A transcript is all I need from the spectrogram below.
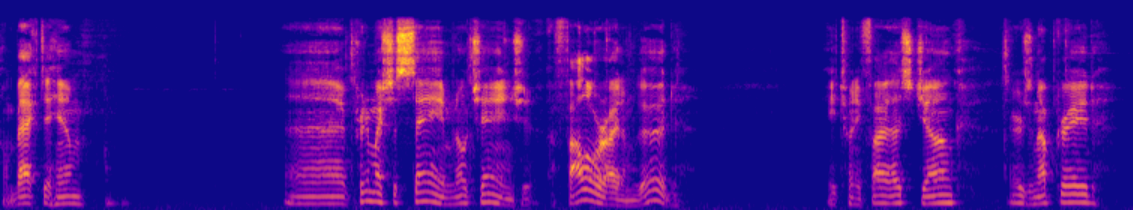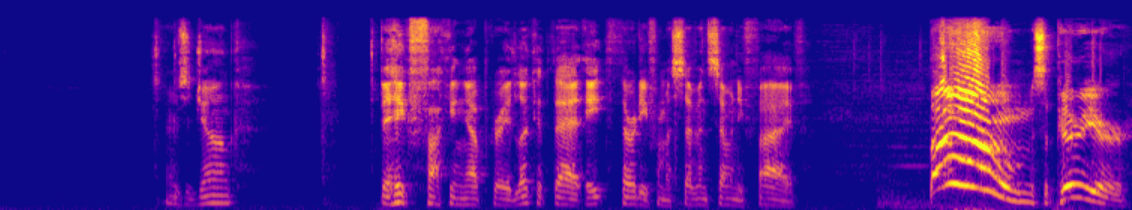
Come back to him. Uh, pretty much the same, no change. A follower item, good. 825, that's junk. There's an upgrade. There's a junk. Big fucking upgrade. Look at that. 830 from a 775. Boom! Superior.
